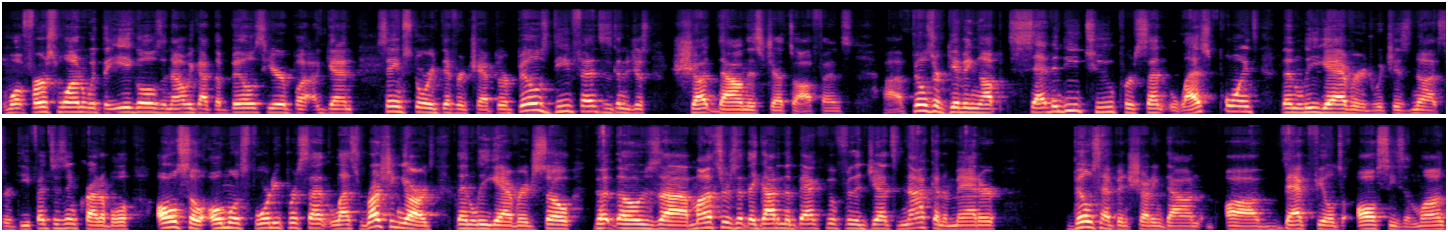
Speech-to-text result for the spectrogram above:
Well, first one with the Eagles, and now we got the Bills here. But again, same story, different chapter. Bills defense is going to just shut down this Jets offense. Uh, Bills are giving up 72% less points than league average, which is nuts. Their defense is incredible. Also, almost 40% less rushing yards than league average. So the, those uh, monsters that they got in the backfield for the Jets not going to matter. Bills have been shutting down uh, backfields all season long.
